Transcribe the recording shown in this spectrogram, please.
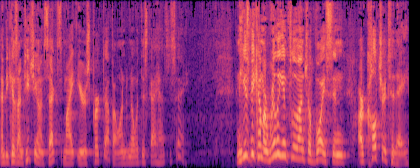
And because I'm teaching on sex, my ears perked up. I wanted to know what this guy has to say. And he's become a really influential voice in our culture today.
